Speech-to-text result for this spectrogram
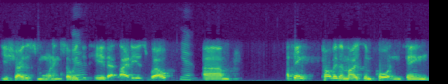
your show this morning, so Yeah. we did hear that lady as well. yeah Um, I think probably the most important thing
